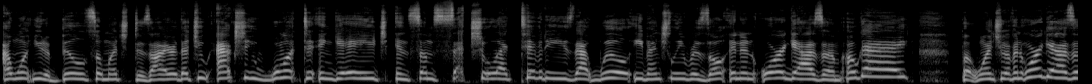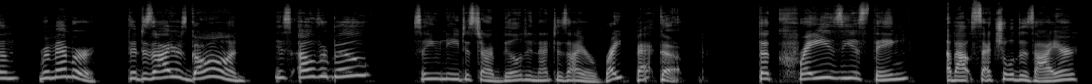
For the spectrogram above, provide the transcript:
I want you to build so much desire that you actually want to engage in some sexual activities that will eventually result in an orgasm, okay? But once you have an orgasm, remember, the desire's gone. It's over, boo. So you need to start building that desire right back up. The craziest thing about sexual desire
